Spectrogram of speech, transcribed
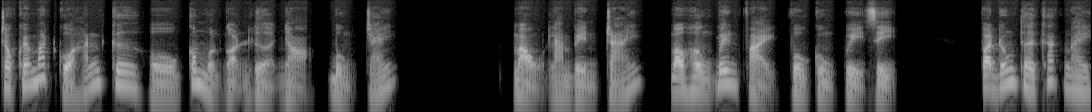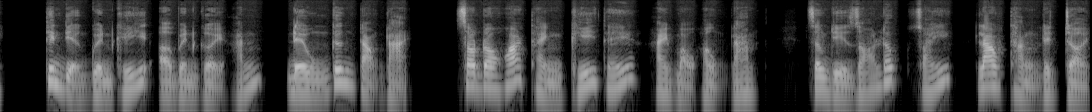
trong khóe mắt của hắn cơ hồ có một ngọn lửa nhỏ bùng cháy. Màu làm bên trái, màu hồng bên phải vô cùng quỷ dị. Và đúng thời khắc này, thiên địa nguyên khí ở bên người hắn đều ngưng trọng lại, sau đó hóa thành khí thế hai màu hồng lam, giống như gió lốc xoáy lao thẳng lên trời.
